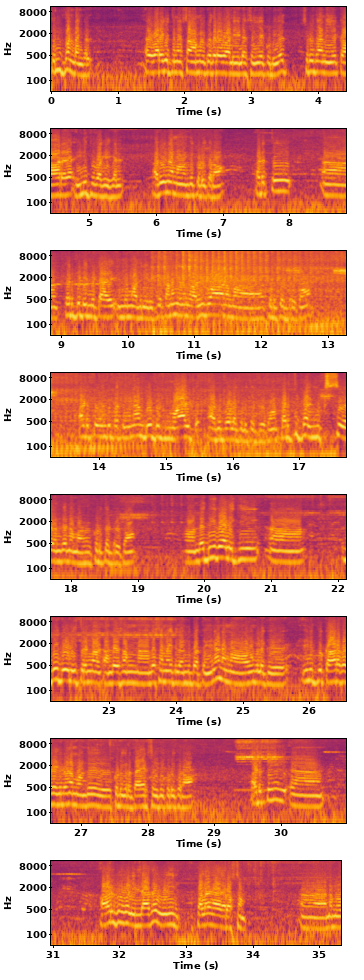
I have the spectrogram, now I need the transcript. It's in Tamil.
தின்பண்டங்கள். வரைகத்தின சாமி குதிரைவாளியில் செய்யக்கூடிய சிறுதானிய கார இனிப்பு வகைகள் அதையும் நம்ம வந்து கொடுக்குறோம். அடுத்து கருப்பட்டி மிட்டாய் இந்த மாதிரி இருக்குது பனங்கிழங்கு அல்வா நம்ம கொடுத்துட்ருக்கோம். அடுத்து வந்து பார்த்திங்கன்னா பீட்ரூட் மால்ட் அது போல் கொடுத்துட்ருக்கோம். பருத்திப்பால் மிக்ஸ் வந்து நம்ம கொடுத்துட்ருக்கோம். அந்த தீபாவளிக்கு தீபாவளி திருநாள் அந்த சம் அந்த சமயத்தில் வந்து பார்த்தீங்கன்னா நம்ம அவங்களுக்கு இனிப்பு கார வகைகளும் நம்ம வந்து கொடுக்குறோம் தயார் செய்து கொடுக்குறோம். அடுத்து ஆல்கோஹால் இல்லாத ஒயின் பல ரசம். நம்ம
